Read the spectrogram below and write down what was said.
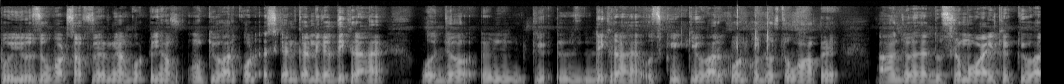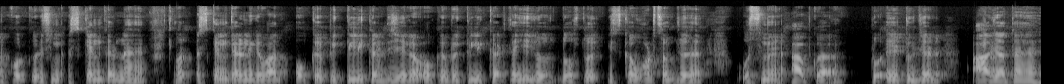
टू यूज़ व्हाट्सअप वेब यहाँ गो टू यहाँ क्यू आर कोड स्कैन करने का दिख रहा है। वो जो दिख रहा है उस क्यू आर कोड को दोस्तों वहाँ पे जो है दूसरे मोबाइल के क्यूआर कोड को इसमें स्कैन करना है और स्कैन करने के बाद ओके पे क्लिक कर दीजिएगा। ओके पे क्लिक करते ही जो दोस्तों इसका व्हाट्सअप जो है उसमें आपका तो ए टू जेड आ जाता है।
